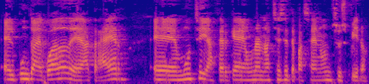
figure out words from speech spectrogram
el punto adecuado de atraer eh, mucho y hacer que una noche se te pase en un suspiro.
